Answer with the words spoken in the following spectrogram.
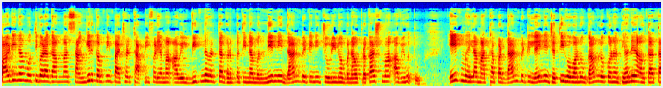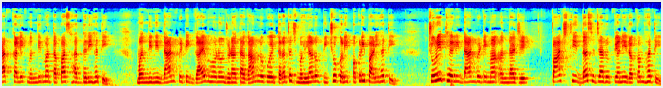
પારડીના મોતીવાડા ગામમાં સાંગીર કંપની પાછળ થાપડી ફળિયામાં આવેલ વિઘ્નહર્તા ગણપતિના મંદિરની દાનપેટીની ચોરીનો બનાવ પ્રકાશમાં આવ્યો હતો. એક મહિલા માથા પર દાનપેટી લઈને જતી હોવાનું ગામ લોકોના ધ્યાને આવતા તાત્કાલિક મંદિરમાં તપાસ હાથ ધરી હતી. મંદિરની દાનપેટી ગાયબ હોવાનું જણાતા ગામ લોકોએ તરત જ મહિલાનો પીછો કરી પકડી પાડી હતી. ચોરી થયેલી દાનપેટીમાં અંદાજે પાંચથી દસ હજાર રૂપિયાની રકમ હતી.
